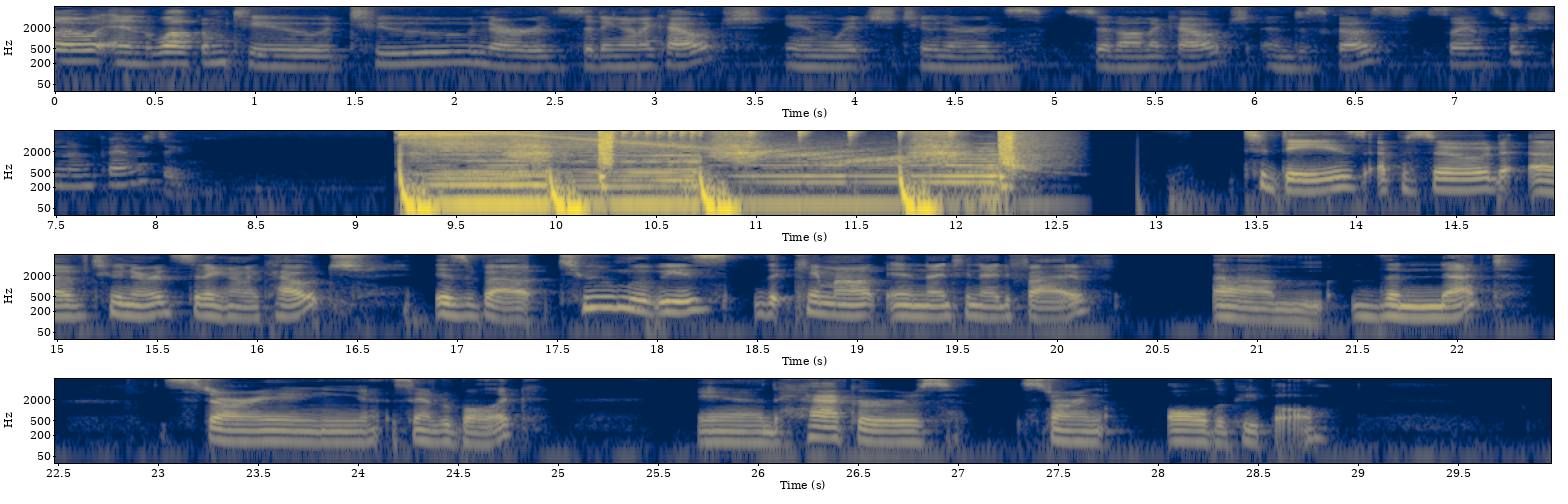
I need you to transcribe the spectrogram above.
Hello and welcome to Two Nerds Sitting on a Couch, in which two nerds sit on a couch and discuss science fiction and fantasy. Today's episode of Two Nerds Sitting on a Couch is about two movies that came out in 1995 um, The Net, starring Sandra Bullock, and Hackers, starring all the people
